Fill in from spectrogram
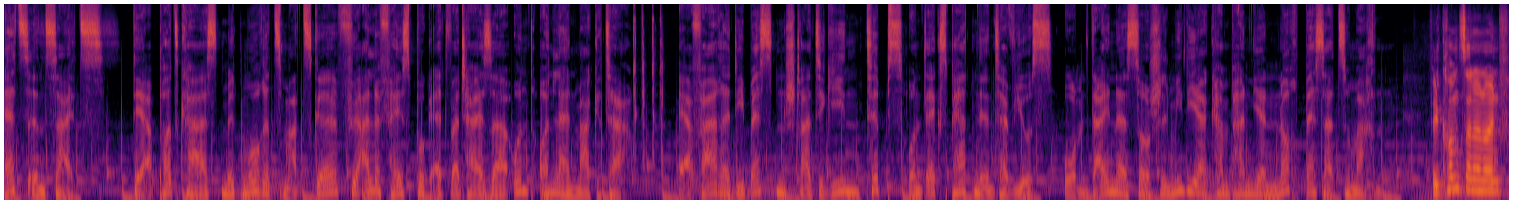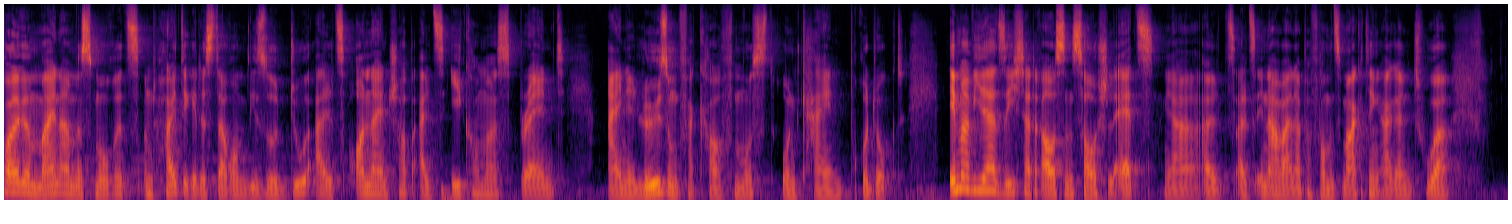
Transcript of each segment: Ads Insights, der Podcast mit Moritz Matzke für alle Facebook-Advertiser und Online-Marketer. Erfahre die besten Strategien, Tipps und Experteninterviews, um deine Social-Media-Kampagnen noch besser zu machen. Willkommen zu einer neuen Folge. Mein Name ist Moritz und heute geht es darum, wieso du als Online-Shop, als E-Commerce-Brand eine Lösung verkaufen musst und kein Produkt. Immer wieder sehe ich da draußen Social Ads, ja, als, als Inhaber einer Performance-Marketing-Agentur,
